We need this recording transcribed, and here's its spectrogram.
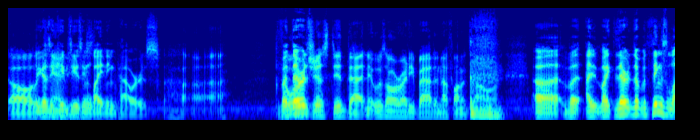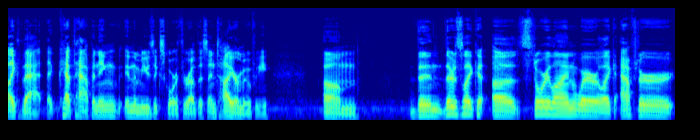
oh, because he keeps using lightning powers. Uh, But Thor there was- just did that, and it was already bad enough on its own. Uh, but I like there there were things like that that kept happening in the music score throughout this entire movie. Um, then there's like a storyline where like after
